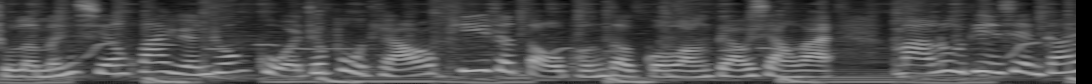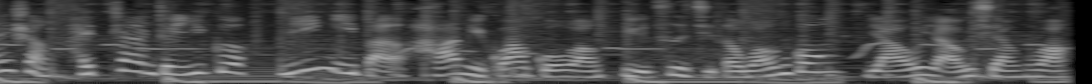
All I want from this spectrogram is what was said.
除了门前花园中裹着布条、披着斗篷的国王雕像外，马路电线杆上还站着一个迷你版哈密瓜国王，与自己的王宫遥遥相望。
